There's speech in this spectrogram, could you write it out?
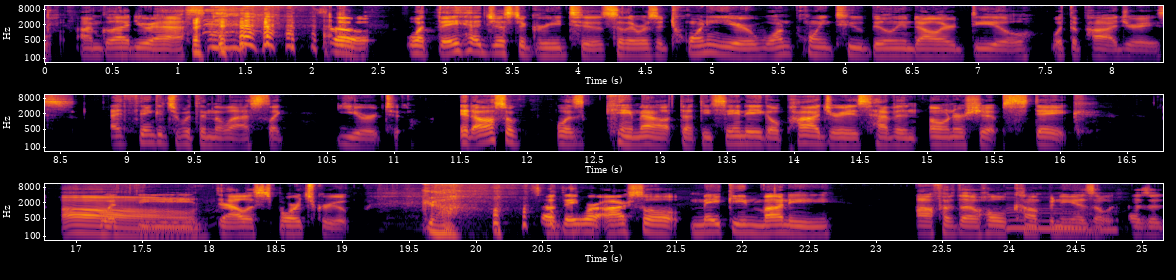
I'm glad you asked. so what they had just agreed to so there was a 20 year 1.2 billion dollar deal with the padres i think it's within the last like year or two it also was came out that the san diego padres have an ownership stake Oh, with the dallas sports group God. so they were also making money off of the whole company as a Mm. as a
